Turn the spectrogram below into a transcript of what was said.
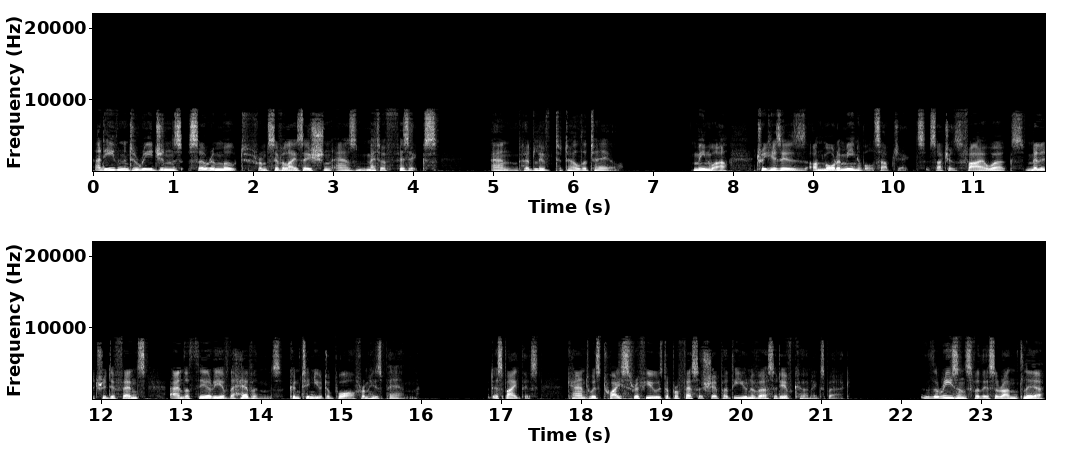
and even into regions so remote from civilization as metaphysics, and had lived to tell the tale. Meanwhile, treatises on more amenable subjects, such as fireworks, military defence, and the theory of the heavens, continued to pour from his pen. Despite this, Kant was twice refused a professorship at the University of Königsberg. The reasons for this are unclear,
